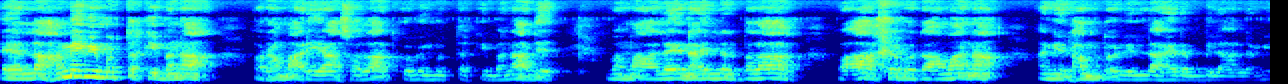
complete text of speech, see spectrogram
अल्लाह हमें भी मुतकी बना और हमारी आस औलाद को भी मुतकी बना दे। वमा अलैना बलाग व आखिर दावाना अनिलहमदिल्ला रब्बिल आलमीन।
